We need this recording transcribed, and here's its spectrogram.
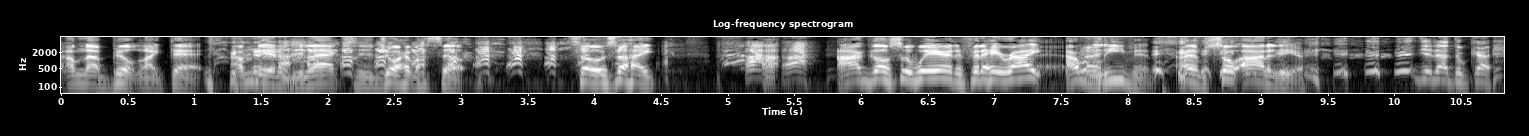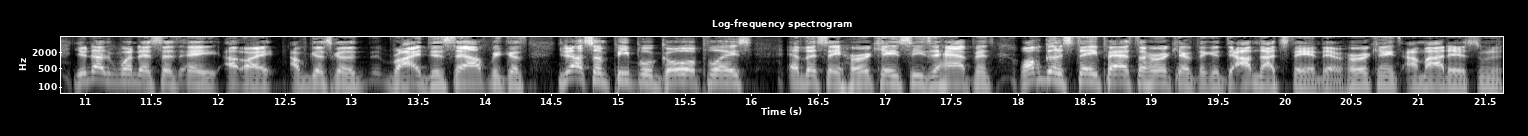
I'm not built like that. I'm there to relax and enjoy myself. So it's like. I, I go somewhere, and if it ain't right, I'm leaving. I am so out of there. you're not the kind, you're not the one that says, "Hey, all right, I'm just gonna ride this out." Because you know how some people go a place and let's say hurricane season happens. Well, I'm gonna stay past the hurricane. I'm thinking I'm not staying there. Hurricanes, I'm out of there as soon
